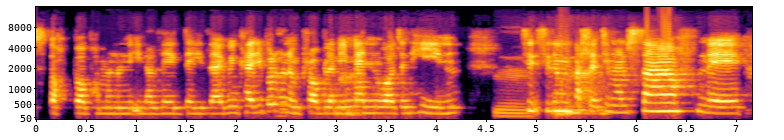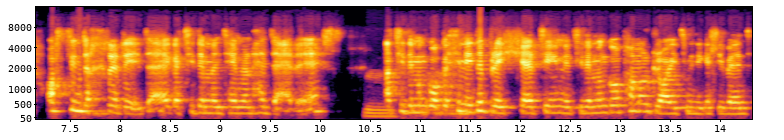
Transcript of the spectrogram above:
stopo pan maen nhw'n 11, 12. Fi'n credu bod hwn yn problem i hmm. menwod yn hun. Mm. Ti, ddim yn falle teimlo'n saff, neu os ti'n dechrau redeg a ti ddim yn teimlo'n hyderus, Mm. A ti ddim yn gwybod beth i wneud y breichiau ti, neu ti ddim yn gwybod pa mor gloi ti'n mynd i gallu fynd.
